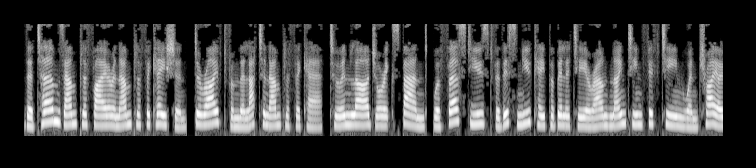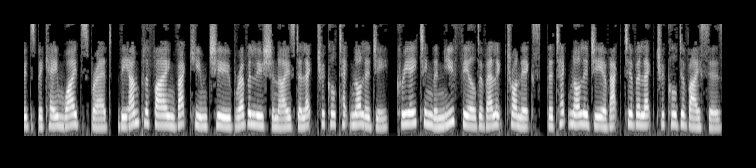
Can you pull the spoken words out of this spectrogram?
The terms amplifier and amplification, derived from the Latin amplificare, to enlarge or expand, were first used for this new capability around 1915 when triodes became widespread. The amplifying vacuum tube revolutionized electrical technology, creating the new field of electronics, the technology of active electrical devices.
